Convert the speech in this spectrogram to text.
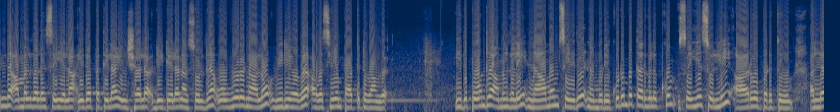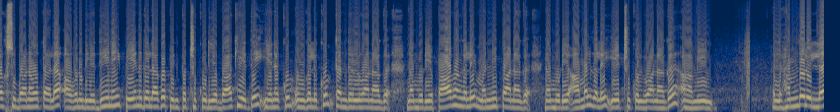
எந்த அமல்களை செய்யலாம் இதை பற்றிலாம் இன்ஷால்லா டீட்டெயிலாக நான் சொல்கிறேன் ஒவ்வொரு நாளும் வீடியோவை அவசியம் பார்த்துட்டு வாங்க. இது போன்ற அமல்களை நாமும் செய்து நம்முடைய குடும்பத்தார்களுக்கும் செய்ய சொல்லி ஆர்வப்படுத்துவோம். அல்லாஹ் சுபானோ தாலா அவனுடைய தீனை பேணுதலாக பின்பற்றக்கூடிய பாக்கியத்தை எனக்கும் உங்களுக்கும் தந்திருவானாக நம்முடைய பாவங்களை மன்னிப்பானாக. நம்முடைய அமல்களை ஏற்றுக்கொள்வானாக. ஆமீன். அலமதுல்லா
